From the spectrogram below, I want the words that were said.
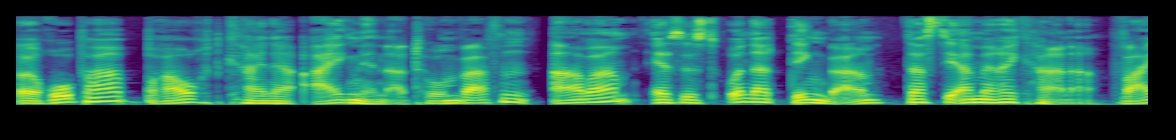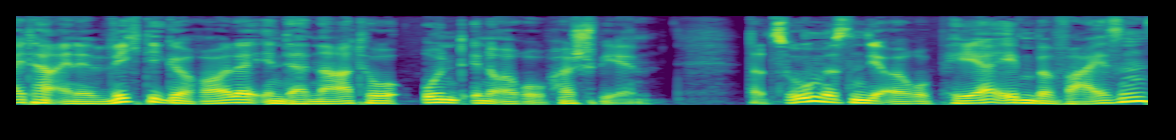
Europa braucht keine eigenen Atomwaffen, aber es ist unabdingbar, dass die Amerikaner weiter eine wichtige Rolle in der NATO und in Europa spielen. Dazu müssen die Europäer eben beweisen,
